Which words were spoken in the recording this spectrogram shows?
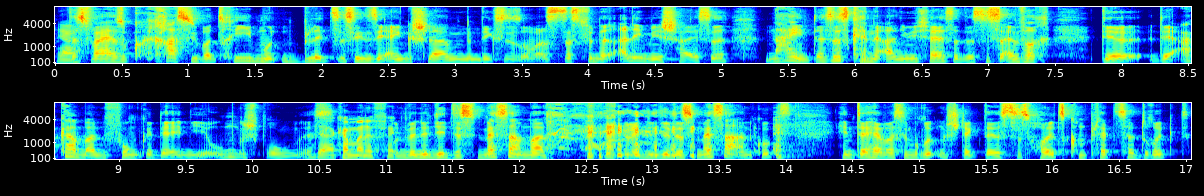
Ja. Das war ja so krass übertrieben und ein Blitz ist in sie eingeschlagen und dann denkst du so, was ist das für eine Anime-Scheiße? Nein, das ist keine Anime-Scheiße, das ist einfach der, der Ackermann-Funke, der in ihr umgesprungen ist. Der Ackermann-Effekt. Und wenn du dir das Messer mal, wenn du dir das Messer anguckst, hinterher was im Rücken steckt, da ist das Holz komplett zerdrückt.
